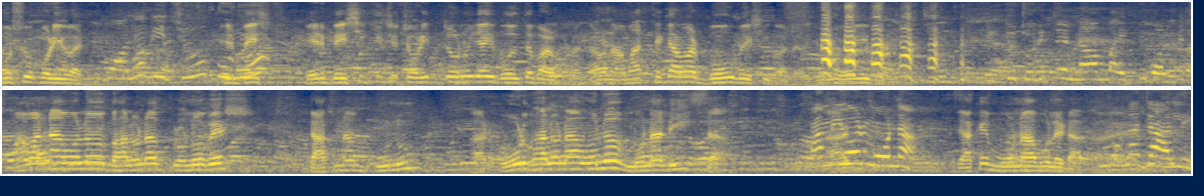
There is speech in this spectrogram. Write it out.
বসু পরিবার। বলো কিছু এর বেশ এর বেশি কিছু চরিত্র অনুযায়ী বলতে পারব না কারণ আমার থেকে আমার বউ বেশি বলে। একটু চরিত্রের নাম বা একটু আমার নাম হলো ভালো নাম প্রণবেশ ডাক নাম পুনু আর ওর ভালো নাম হলো মোনালিসা। আমি ওর মোনা। যাকে মোনা বলে ডাকা হয়। মোনা ডালি।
